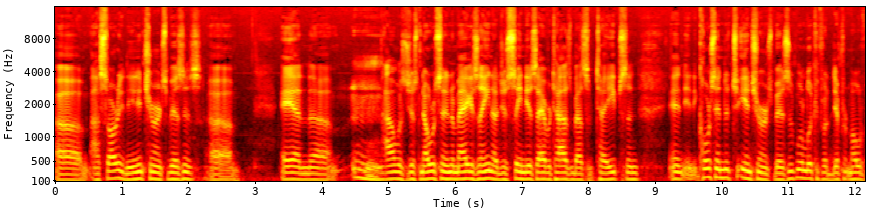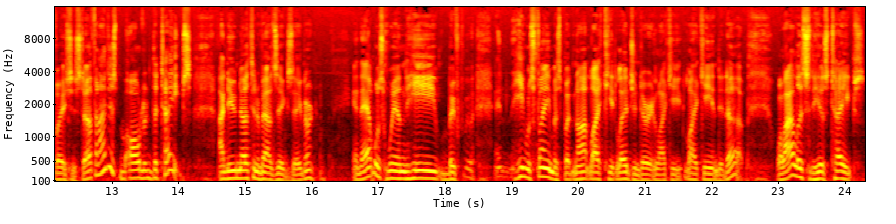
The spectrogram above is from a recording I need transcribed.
Um, I started in the insurance business, um, and um I was just noticing in the magazine. I just seen this advertising about some tapes, and, and and of course in the insurance business, we're looking for different motivation stuff. And I just ordered the tapes. I knew nothing about Zig Ziglar. And that was when he bef- he was famous, but not like he legendary like he like he ended up. Well, I listened to his tapes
